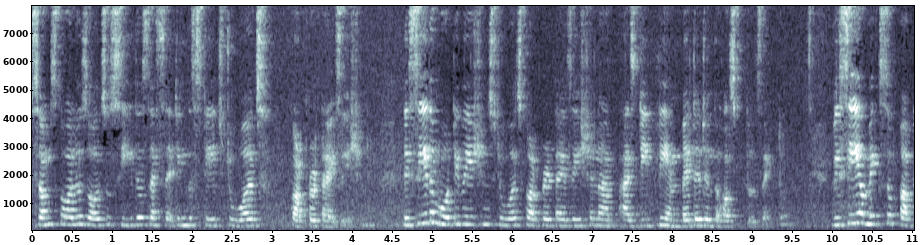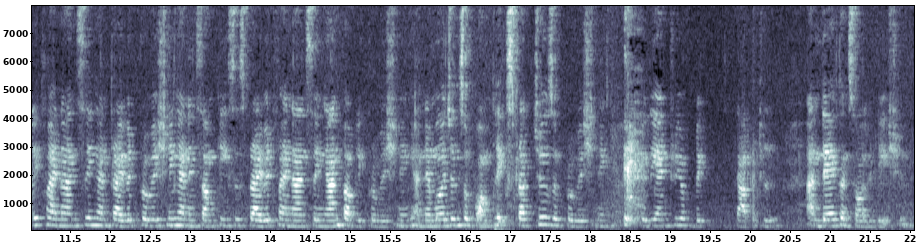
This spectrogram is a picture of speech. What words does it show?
Some scholars also see this as setting the stage towards corporatization. They see the motivations towards corporatization as deeply embedded in the hospital sector. We see a mix of public financing and private provisioning, and in some cases, private financing and public provisioning, and emergence of complex structures of provisioning with the entry of big capital and their consolidation,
